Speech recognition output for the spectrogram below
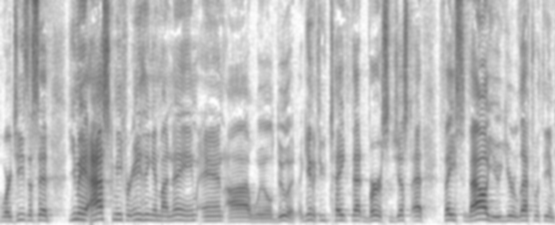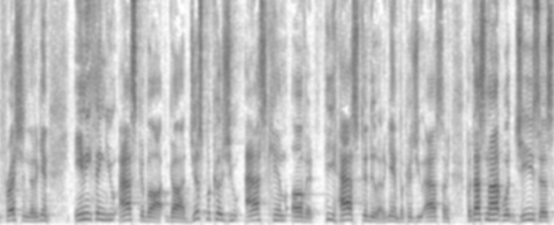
where Jesus said, You may ask me for anything in my name, and I will do it. Again, if you take that verse just at face value, you're left with the impression that, again, anything you ask about God, just because you ask Him of it, He has to do it. Again, because you asked Him. But that's not what Jesus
